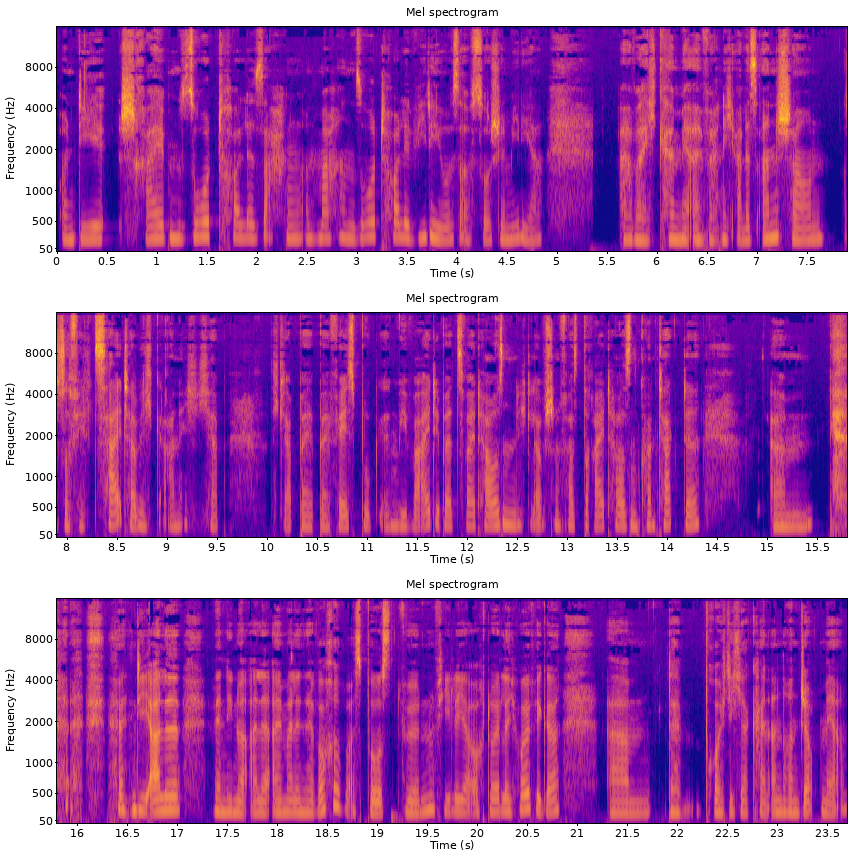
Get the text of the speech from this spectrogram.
und die schreiben so tolle Sachen und machen so tolle Videos auf Social Media. Aber ich kann mir einfach nicht alles anschauen. So viel Zeit habe ich gar nicht. Ich habe ich glaube, bei, bei Facebook irgendwie weit über 2000, ich glaube schon fast 3000 Kontakte. Ähm, wenn die alle, wenn die nur alle einmal in der Woche was posten würden, viele ja auch deutlich häufiger, ähm, da bräuchte ich ja keinen anderen Job mehr.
